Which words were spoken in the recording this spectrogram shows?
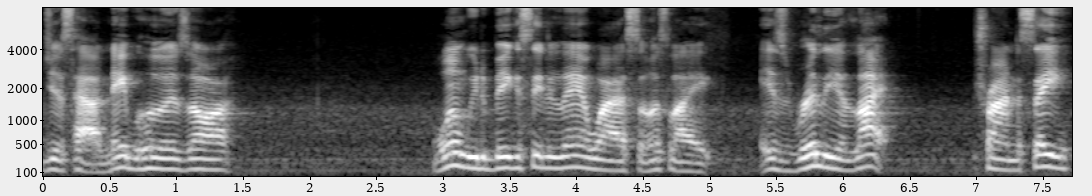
just how neighborhoods are. One, we the biggest city land wise, so it's like it's really a lot trying to say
